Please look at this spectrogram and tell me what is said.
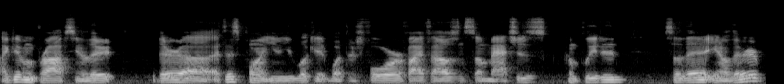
I give them props. You know, they're they're uh, at this point, you know, you look at what there's four or five thousand some matches completed, so they're you know they're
